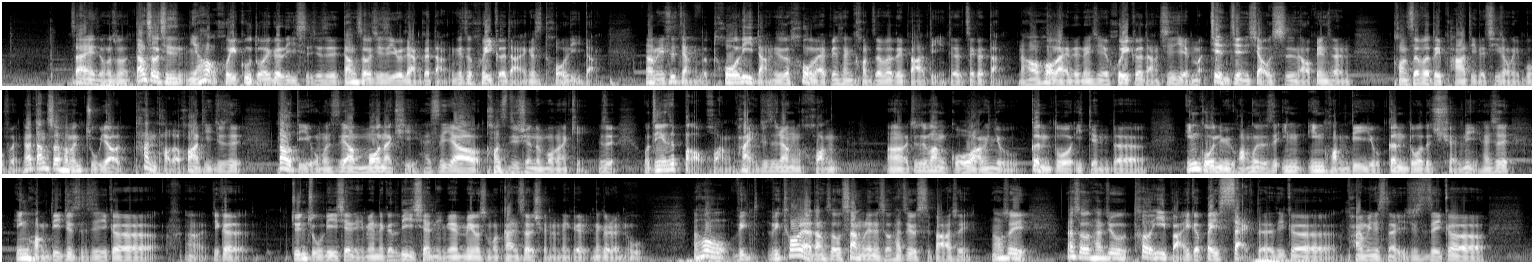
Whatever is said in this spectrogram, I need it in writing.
在怎么说？当时候其实你要回顾多一个历史，就是当时候其实有两个党，一个是辉格党，一个是托利党。那每次讲的托利党，就是后来变成 Conservative Party 的这个党，然后后来的那些辉格党其实也慢渐渐消失，然后变成 Conservative Party 的其中一部分。那当时他们主要探讨的话题就是。到底我们是要 monarchy 还是要 constitutional monarchy？就是我今天是保皇派，就是让皇，呃，就是让国王有更多一点的英国女皇或者是英英皇帝有更多的权利，还是英皇帝就只是一个呃一个君主立宪里面那个立宪里面没有什么干涉权的那个那个人物？然后 Victoria 当时候上任的时候，她只有十八岁，然后所以那时候他就特意把一个被 sack 的这个 prime minister，也就是这个。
